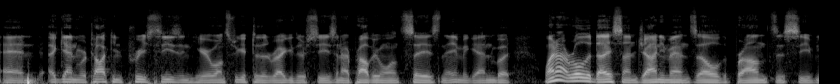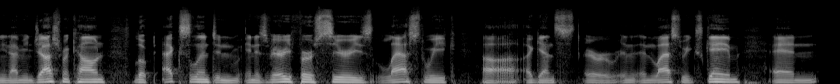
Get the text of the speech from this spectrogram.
And again, we're talking preseason here. Once we get to the regular season, I probably won't say his name again, but why not roll the dice on Johnny Manziel, the Browns, this evening? I mean, Josh McCown looked excellent in, in his very first series last week uh, against, or in, in last week's game. And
